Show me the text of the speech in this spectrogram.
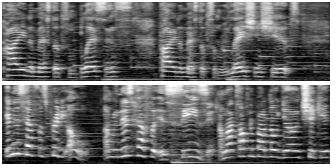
probably done messed up some blessings, probably done messed up some relationships. Heifer's pretty old. I mean, this heifer is seasoned. I'm not talking about no young chicken,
